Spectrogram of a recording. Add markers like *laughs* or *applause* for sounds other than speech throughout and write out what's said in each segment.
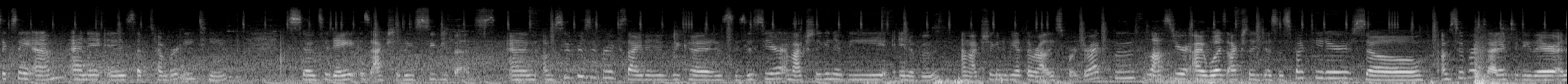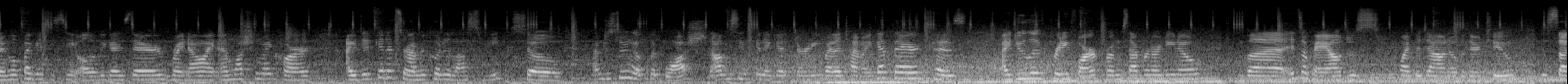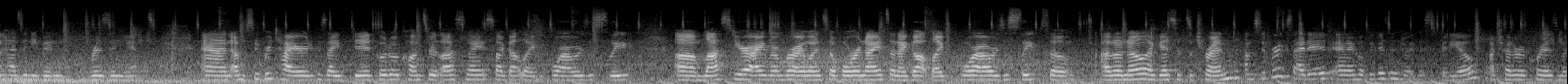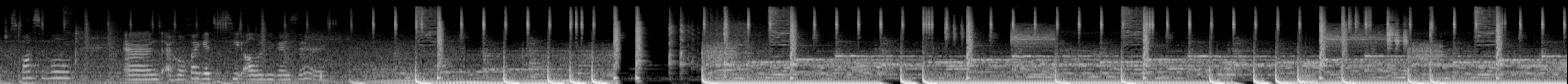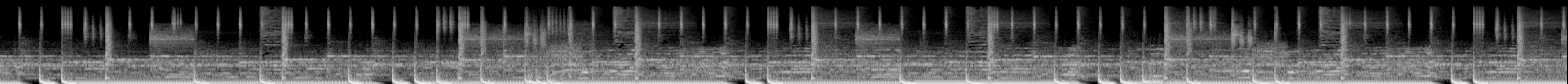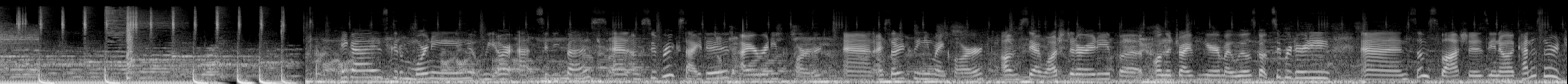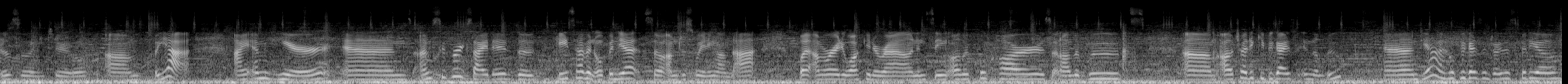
It's currently 6 a.m. and it is September 18th. So today is actually Subie Fest and I'm super super excited because this year I'm actually going to be in a booth. I'm actually going to be at the Rally Sport Direct booth. Last year I was actually just a spectator so I'm super excited to be there and I hope I get to see all of you guys there. Right now I am washing my car. I did get it ceramic coated last week so I'm just doing a quick wash. Obviously it's going to get dirty by the time I get there because I do live pretty far from San Bernardino but it's okay. I'll just wipe it down over there too. The sun hasn't even risen yet and I'm super tired because I did go to a concert last night so I got like four hours of sleep. Um, last year I remember I went to Horror Nights and I got like four hours of sleep so I don't know I guess it's a trend. I'm super excited and I hope you guys enjoyed this video. I'll try to record as much as possible and I hope I get to see all of you guys there. Obviously I washed it already, but on the drive here my wheels got super dirty and some splashes, you know, it kind of started drizzling too. Um, but yeah, I am here and I'm super excited. The gates haven't opened yet, so I'm just waiting on that. But I'm already walking around and seeing all the cool cars and all the booths. Um, I'll try to keep you guys in the loop. And yeah, I hope you guys enjoy this video.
